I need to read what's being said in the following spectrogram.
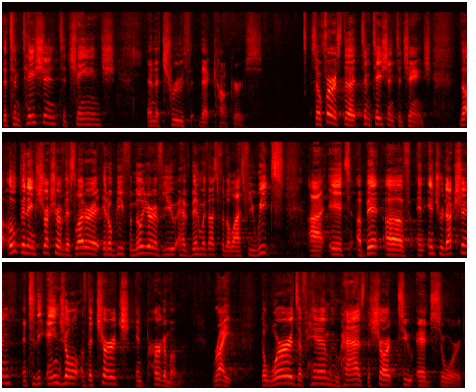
the temptation to change and the truth that conquers. So, first, the temptation to change. The opening structure of this letter, it'll be familiar if you have been with us for the last few weeks. Uh, it's a bit of an introduction and to the angel of the church in Pergamum. Right, the words of him who has the sharp two edged sword.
